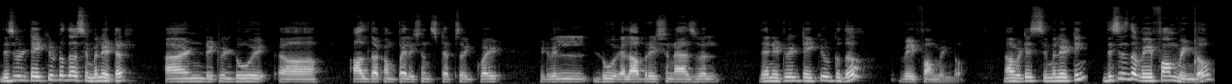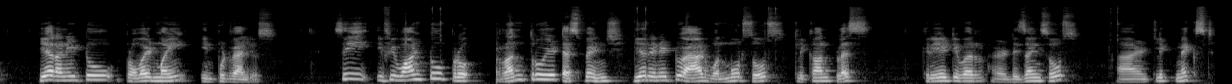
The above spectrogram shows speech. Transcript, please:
This will take you to the simulator and it will do uh, all the compilation steps are required. It will do elaboration as well. Then it will take you to the waveform window. Now it is simulating. This is the waveform window. Here I need to provide my input values. See if you want to run through a test bench here you need to add one more source. Click on plus. Create your uh, design source and click next.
